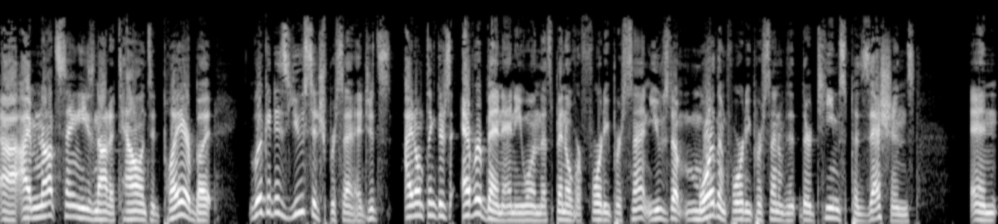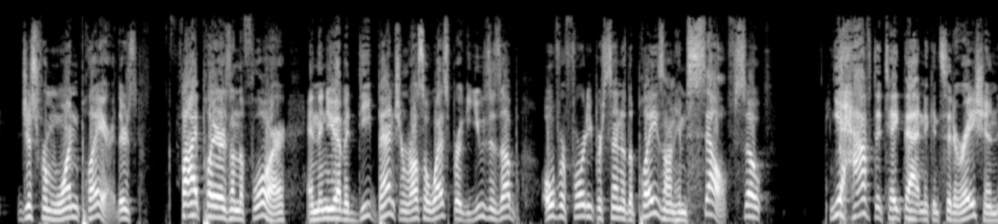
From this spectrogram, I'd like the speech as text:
Uh, I'm not saying he's not a talented player, but look at his usage percentage. It's I don't think there's ever been anyone that's been over 40%, used up more than 40% of their team's possessions and just from one player. There's five players on the floor and then you have a deep bench and Russell Westbrook uses up over 40% of the plays on himself. So you have to take that into consideration.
